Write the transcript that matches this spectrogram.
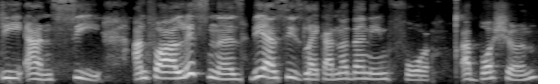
D and C. And for our listeners, D and C is like another name for abortion,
